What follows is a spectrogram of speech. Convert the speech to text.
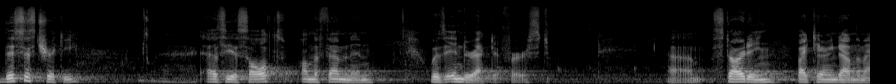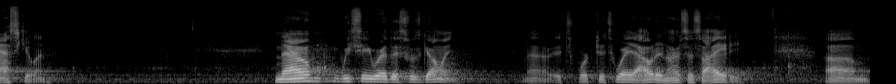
This is tricky, as the assault on the feminine was indirect at first, um, starting by tearing down the masculine. Now we see where this was going. Uh, it's worked its way out in our society. Um,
